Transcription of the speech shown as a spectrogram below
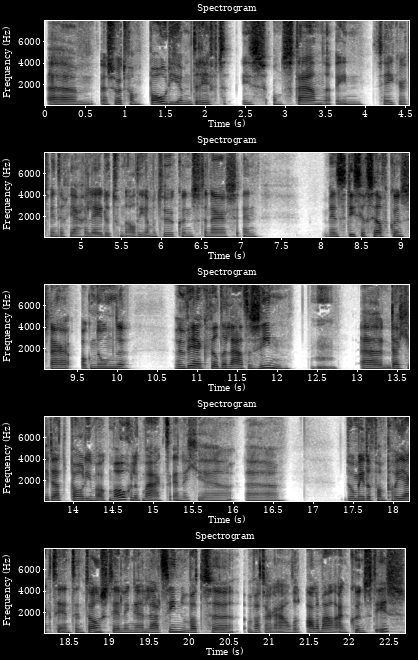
um, een soort van podiumdrift is ontstaan. In zeker twintig jaar geleden, toen al die amateurkunstenaars en mensen die zichzelf kunstenaar ook noemden, hun werk wilden laten zien. Mm. Uh, dat je dat podium ook mogelijk maakt. En dat je door middel van projecten en tentoonstellingen laat zien wat, uh, wat er al, allemaal aan kunst is.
